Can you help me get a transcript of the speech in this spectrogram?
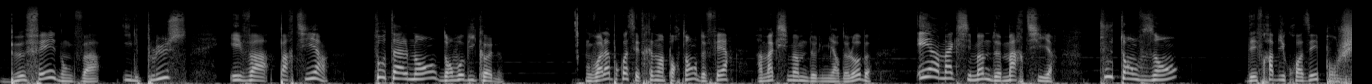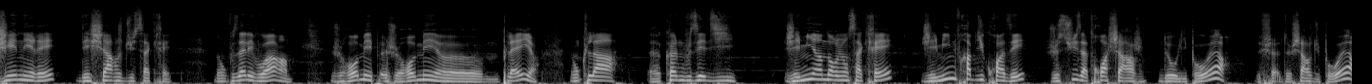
buffé, donc va heal plus, et va partir totalement dans vos beacons. Voilà pourquoi c'est très important de faire un maximum de lumière de l'aube et un maximum de martyr, tout en faisant des frappes du croisé pour générer des charges du sacré. Donc vous allez voir, je remets, je remets euh, play. Donc là, euh, comme je vous ai dit, j'ai mis un Orion sacré, j'ai mis une frappe du croisé, je suis à 3 charges de Holy Power, de charge du Power.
